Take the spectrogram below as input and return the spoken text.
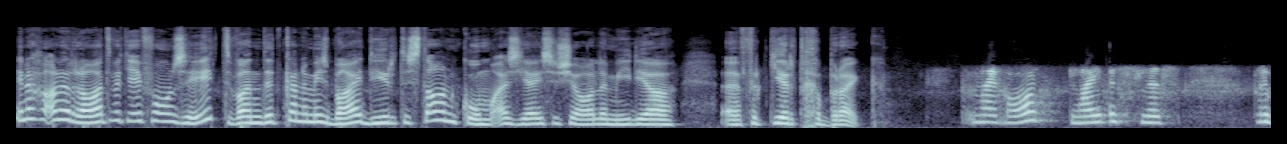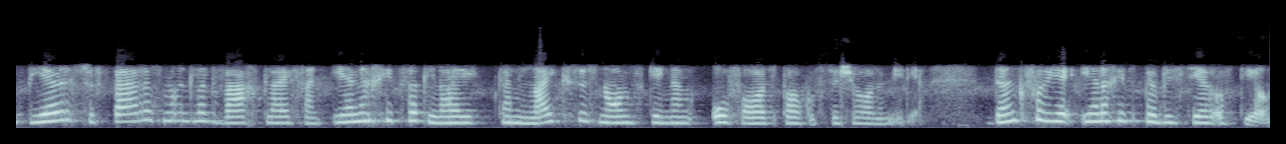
Enige ander raad wat jy vir ons het, want dit kan 'n mens baie duur te staan kom as jy sosiale media uh, verkeerd gebruik. My raad bly beslis probeer so ver as moontlik wegbly van enigiets wat lyk kan lyk soos naamskenning of haatspraak op sosiale media. Dink voor jy enigiets publiseer of deel.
